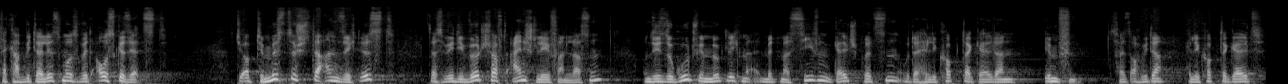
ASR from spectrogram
Der Kapitalismus wird ausgesetzt. Die optimistischste Ansicht ist, dass wir die Wirtschaft einschläfern lassen und sie so gut wie möglich mit massiven Geldspritzen oder Helikoptergeldern impfen. Das heißt auch wieder Helikoptergeld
